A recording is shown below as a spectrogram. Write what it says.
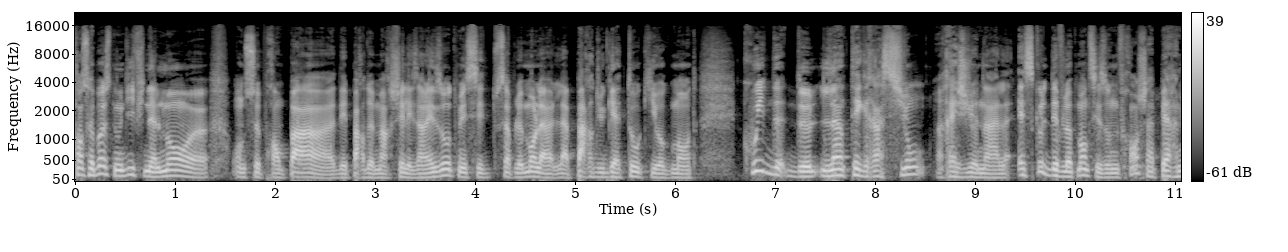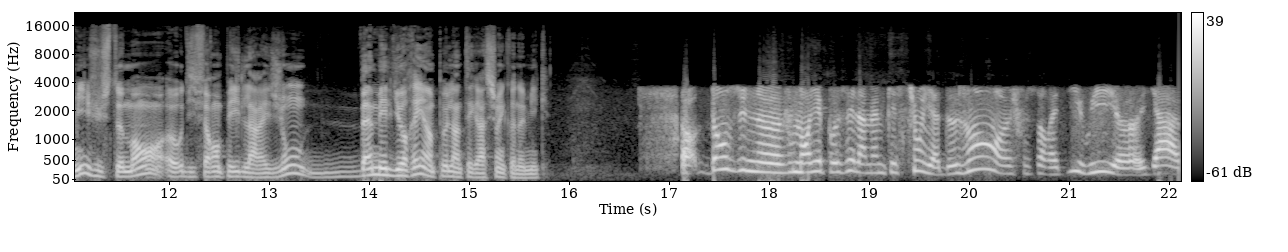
François Boss nous dit finalement, euh, on ne se prend pas des parts de marché les uns les autres, mais c'est tout simplement la, part du gâteau qui augmente. Quid de l'intégration régionale? Est-ce que le développement de ces zones franches a permis justement aux différents pays de la région d'améliorer un peu l'intégration économique? Alors, dans une, vous m'auriez posé la même question il y a deux ans, je vous aurais dit oui, il y a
